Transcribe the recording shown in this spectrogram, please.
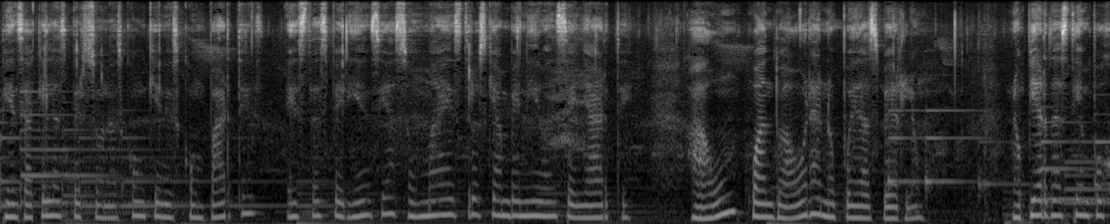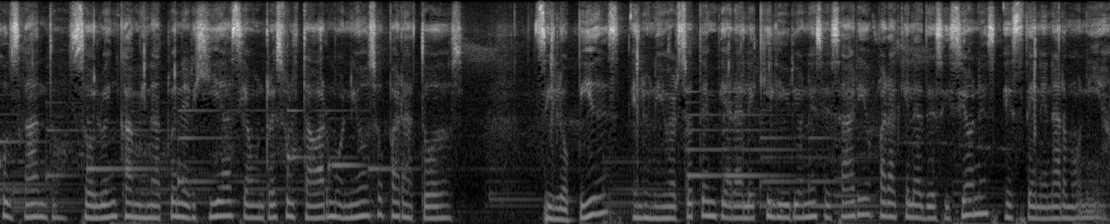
Piensa que las personas con quienes compartes esta experiencia son maestros que han venido a enseñarte, aun cuando ahora no puedas verlo. No pierdas tiempo juzgando, solo encamina tu energía hacia un resultado armonioso para todos. Si lo pides, el universo te enviará el equilibrio necesario para que las decisiones estén en armonía.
